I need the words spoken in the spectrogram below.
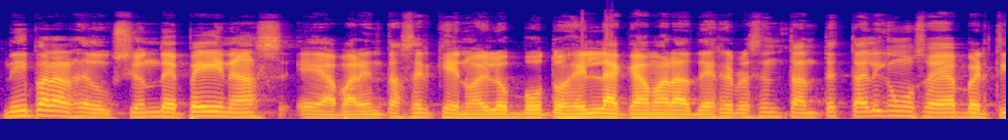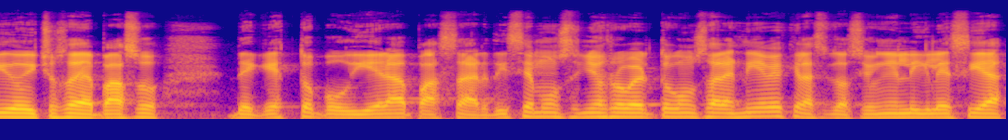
ni para la reducción de penas. Eh, aparenta ser que no hay los votos en la Cámara de Representantes, tal y como se había advertido, dicho sea de paso, de que esto pudiera pasar. Dice Monseñor Roberto González Nieves que la situación en la iglesia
